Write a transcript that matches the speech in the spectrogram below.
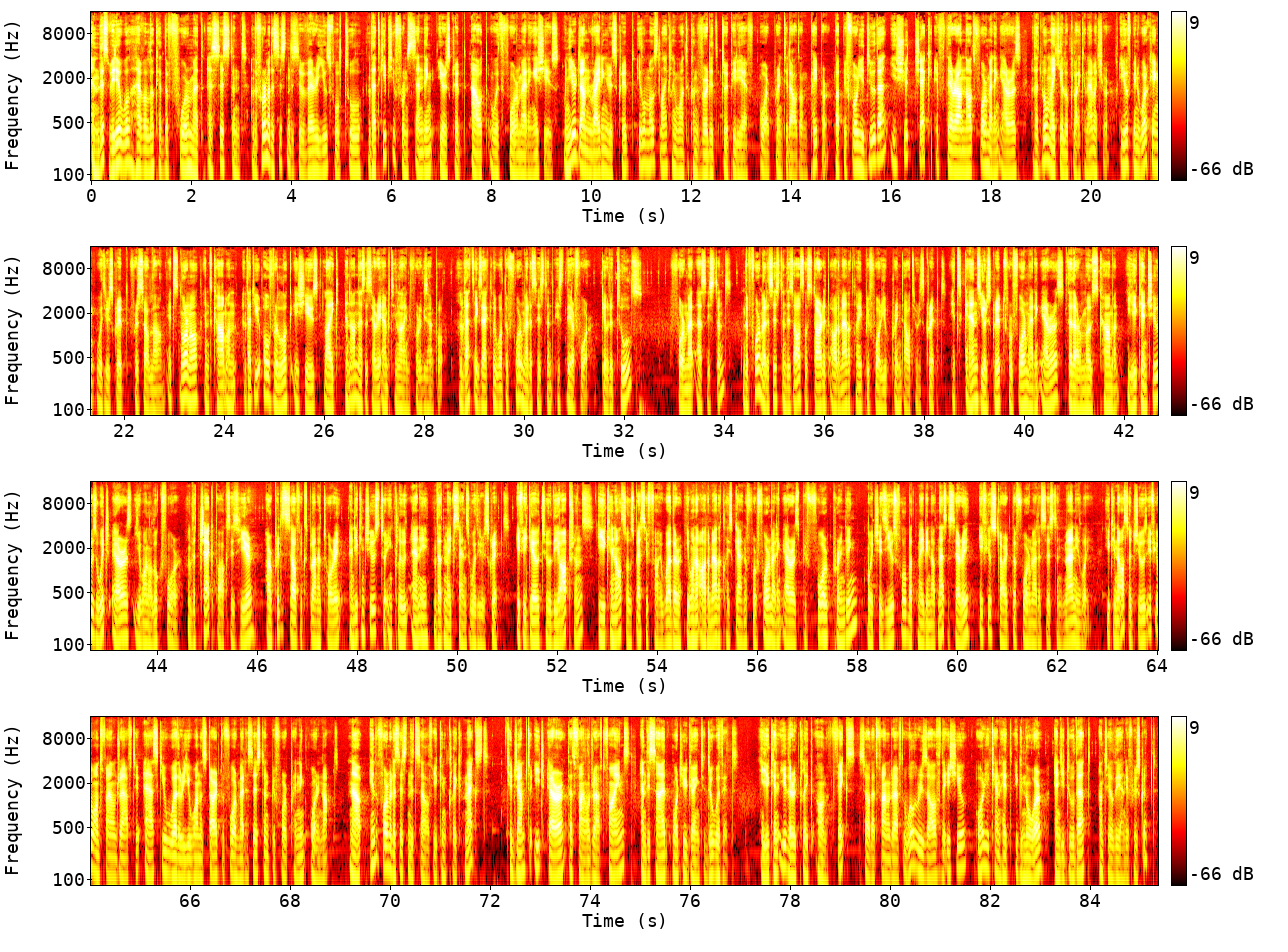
In this video, we'll have a look at the Format Assistant. The Format Assistant is a very useful tool that keeps you from sending your script out with formatting issues. When you're done writing your script, you'll most likely want to convert it to a PDF or print it out on paper. But before you do that, you should check if there are not formatting errors that will make you look like an amateur. You've been working with your script for so long. It's normal and common that you overlook issues like an unnecessary empty line, for example. And that's exactly what the Format Assistant is there for. Go to Tools, Format Assistant. The Format Assistant is also started automatically before you print out your script. It scans your script for formatting errors that are most common. You can choose which errors you want to look for. The checkboxes here are pretty self-explanatory and you can choose to include any that make sense with your script. If you go to the options, you can also specify whether you want to automatically scan for formatting errors before printing, which is useful but maybe not necessary if you start the Format Assistant manually. You can also choose if you want Final Draft to ask you whether you want to start the Format Assistant before printing or not. Now, in the Format Assistant itself, you can click Next to jump to each error that Final Draft finds and decide what you're going to do with it. You can either click on Fix so that Final Draft will resolve the issue, or you can hit Ignore and you do that until the end of your script.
